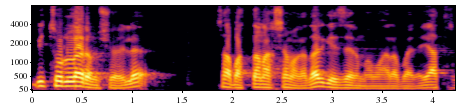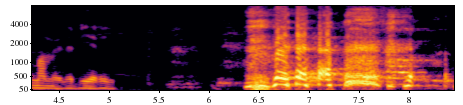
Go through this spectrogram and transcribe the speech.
Bir turlarım şöyle. Sabahtan akşama kadar gezerim ama arabayla. Yatırmam öyle bir yere gidip.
